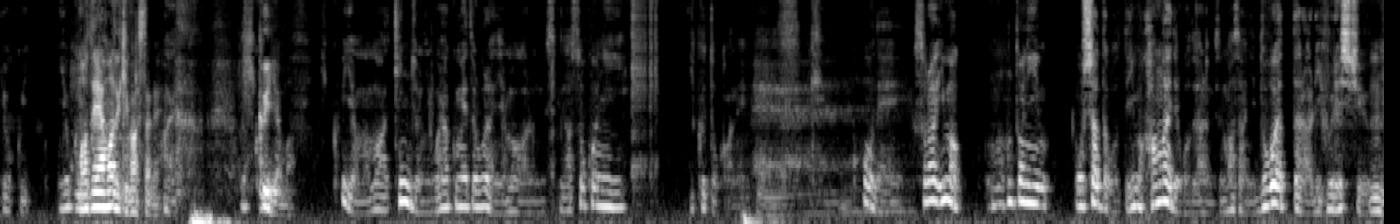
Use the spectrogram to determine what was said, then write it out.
よく、よく。また山で来ましたね。はい、低い山。低低い山、まあ近所に500メートルぐらいの山があるんですけど、あそこに行くとかね。結構ね、それは今、本当におっしゃったことって今考えてることあるんですよ。まさに。どうやったらリフレッシュ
